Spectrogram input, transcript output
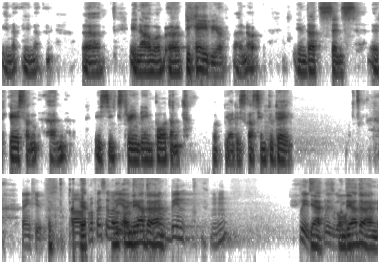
in in uh, in our uh, behavior and uh, in that sense, education and is extremely important. What we are discussing today. Thank you, uh, Professor Valia. On the other hand, been. Mm -hmm. Please, yeah. please on, on, the other hand,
